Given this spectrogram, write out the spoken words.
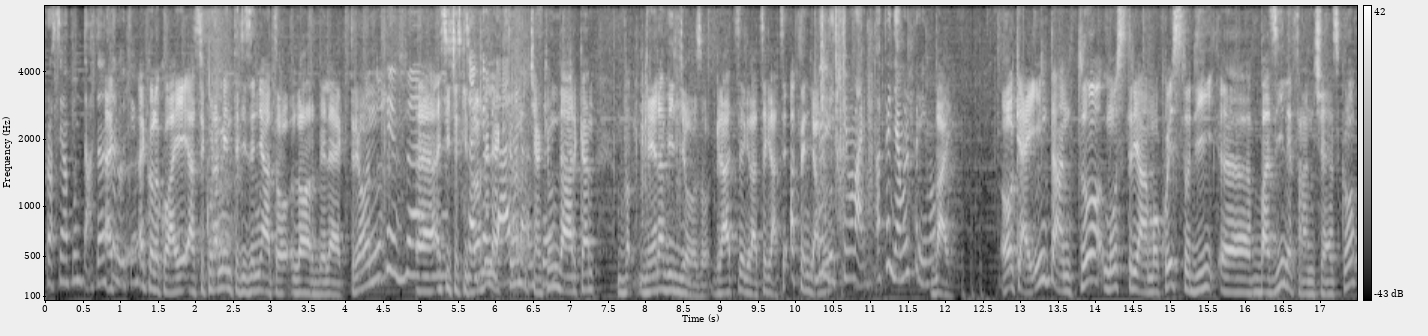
prossima puntata. Ecco- Saluti. eccolo qua, e ha sicuramente disegnato Lord Electron. Che bello. Eh, eh sì, c'è scritto Lord Darkan, c'è anche un Darkan. Meraviglioso. Grazie, grazie, grazie. Appendiamolo. Bellissimo, vai, apprendiamo il primo. Vai. Ok, intanto mostriamo questo di eh, Basile Francesco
